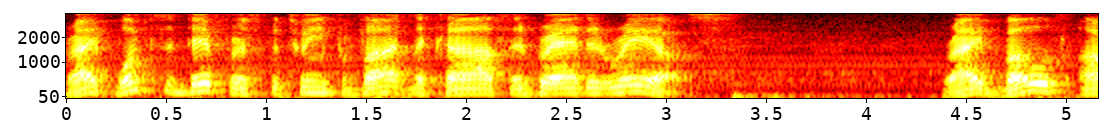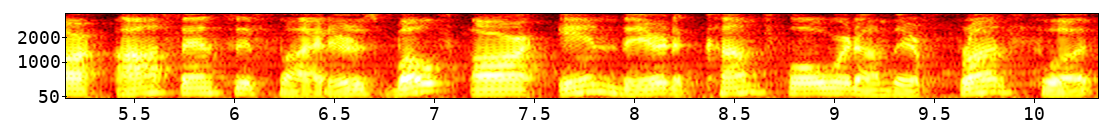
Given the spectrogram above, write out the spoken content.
Right? What's the difference between Provodnikov and Brandon Rios? Right? Both are offensive fighters. Both are in there to come forward on their front foot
